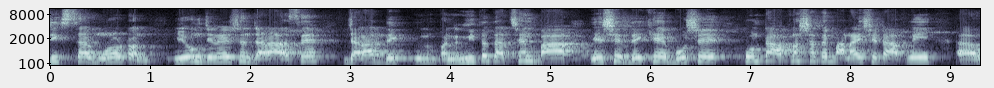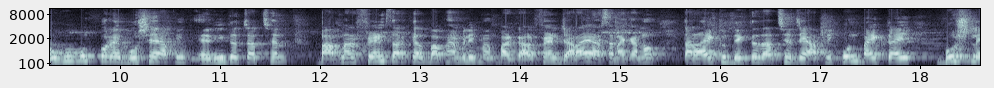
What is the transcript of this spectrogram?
জিক্সার মোনোটন ইয়ং জেনারেশন যারা আছে, যারা দেখ মানে নিতে চাচ্ছেন বা এসে দেখে বসে কোনটা আপনার সাথে মানায় সেটা আপনি উপভোগ করে বসে আপনি নিতে চাচ্ছেন বা আপনার ফ্রেন্ড সার্কেল বা ফ্যামিলি মেম্বার গার্লফ্রেন্ড যারাই আছে না কেন তারা একটু দেখতে যাচ্ছে যে আপনি কোন বাইকটাই বসলে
